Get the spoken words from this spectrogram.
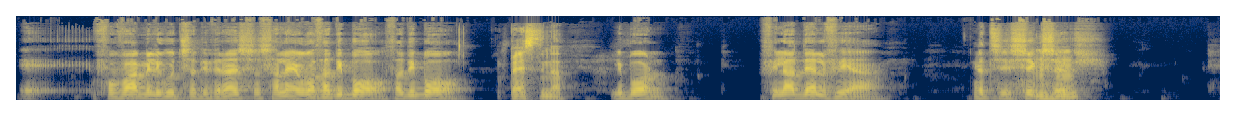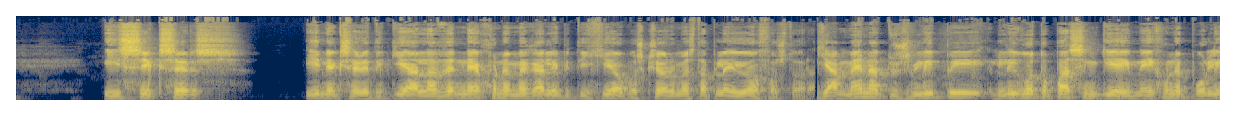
Ε, φοβάμαι λίγο τις αντιδράσεις σας, αλλά εγώ θα την πω. Θα την πω. Πες την να. Λοιπόν, Φιλαντέλφια, έτσι, Sixers. Οι Sixers είναι εξαιρετικοί, αλλά δεν έχουν μεγάλη επιτυχία όπως ξέρουμε στα play-off ως τώρα. Για μένα τους λείπει λίγο το passing game. Έχουν πολύ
